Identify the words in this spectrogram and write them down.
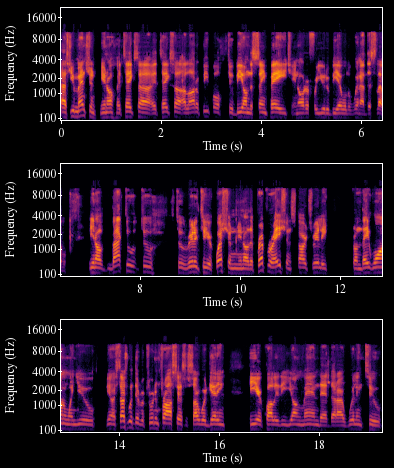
as you mentioned, you know, it takes uh, it takes a, a, lot of people to be on the same page in order for you to be able to win at this level. You know, back to to to really to your question, you know, the preparation starts really from day one when you you know, it starts with the recruiting process. It starts with getting here quality young men that, that are willing to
